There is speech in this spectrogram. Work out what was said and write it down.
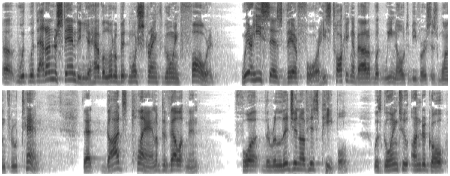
uh, with, with that understanding, you have a little bit more strength going forward. Where he says, therefore, he's talking about what we know to be verses 1 through 10. That God's plan of development for the religion of his people was going to undergo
